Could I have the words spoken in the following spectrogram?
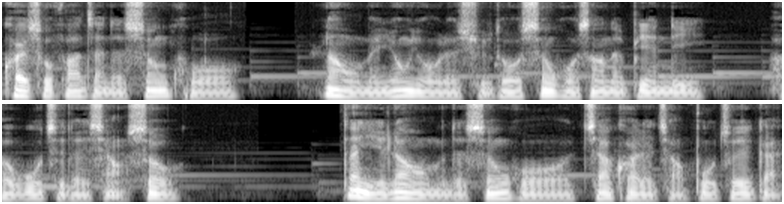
快速发展的生活，让我们拥有了许多生活上的便利和物质的享受，但也让我们的生活加快了脚步追赶。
